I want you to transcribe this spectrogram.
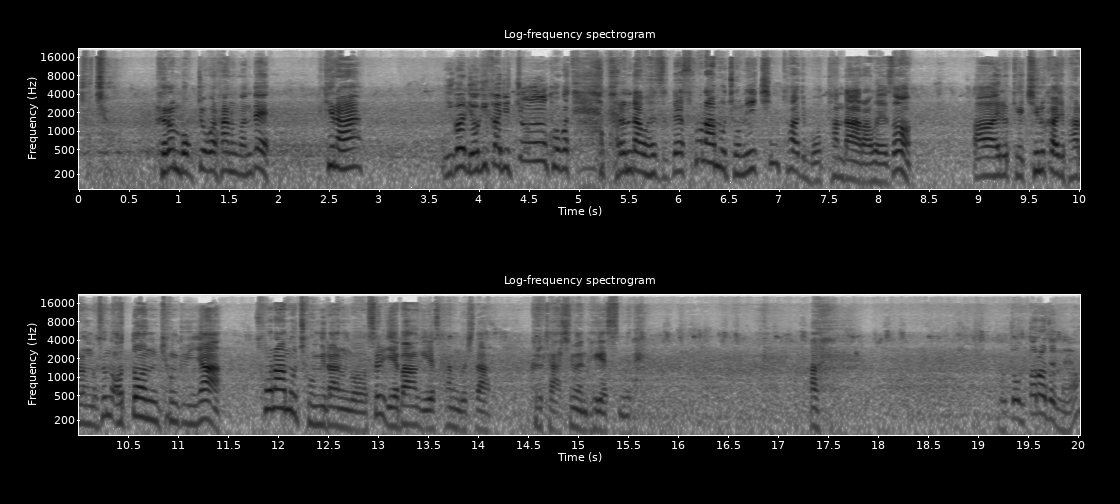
좋죠. 그런 목적을 하는 건데 특히나 이걸 여기까지 쭉 하고 다 바른다고 했을 때 소나무 좀이 침투하지 못한다라고 해서 아 이렇게 진흙까지 바르는 것은 어떤 병균이냐? 소나무 좀이라는 것을 예방하기 위해서 하는 것이다. 그렇게 아시면 되겠습니다. 아, 뭐 좀 떨어졌네요?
